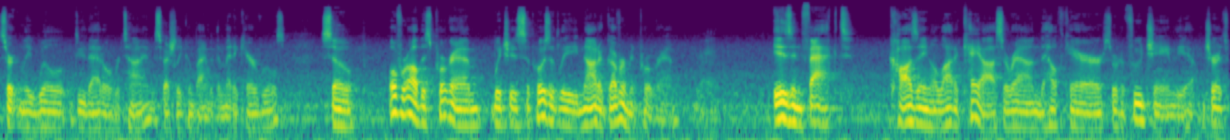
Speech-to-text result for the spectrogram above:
Certainly will do that over time, especially combined with the Medicare rules. So overall, this program, which is supposedly not a government program, right. is in fact causing a lot of chaos around the healthcare sort of food chain, the insurance.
